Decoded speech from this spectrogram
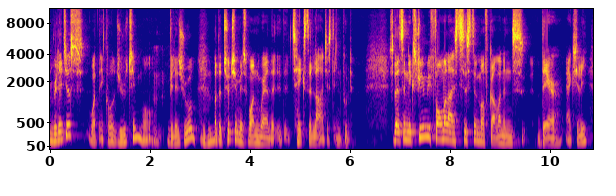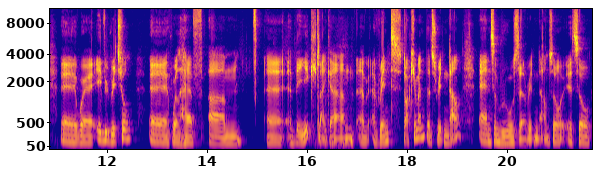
religious what they call jultim or mm. village rule mm-hmm. but the tuchim is one where the, it takes the largest input so that's an extremely formalized system of governance there actually uh, where every ritual uh, will have um, uh, a big, like um, a, a, rent document that's written down, and some rules that are written down. So it's so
